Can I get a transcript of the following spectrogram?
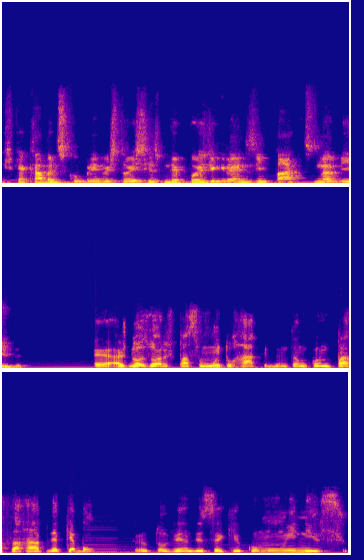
acho que acaba descobrindo o estoicismo depois de grandes impactos na vida. É, as duas horas passam muito rápido, então quando passa rápido é porque é bom. Eu estou vendo isso aqui como um início.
